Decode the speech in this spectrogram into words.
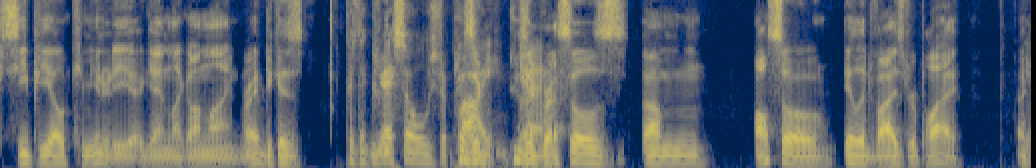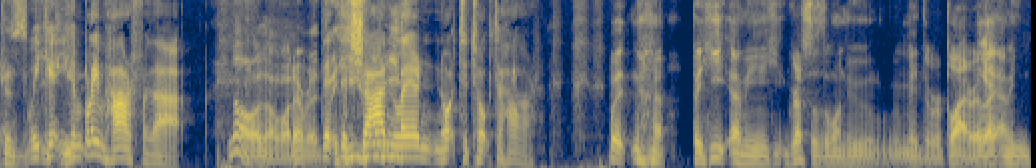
CPL community again, like online, right? Because Because the Gressel's reply. because yeah. of Gressel's um also ill-advised reply. Yeah. Because we can, you can blame her for that. no, no, whatever. Did, But did he's- Sean he's- learn not to talk to her? but but he i mean he, gressel's the one who made the reply right like, i mean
